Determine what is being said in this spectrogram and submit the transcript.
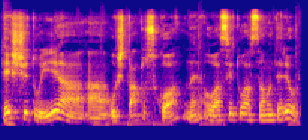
restituir a, a, o status quo né, ou a situação anterior.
